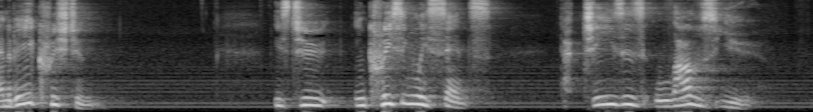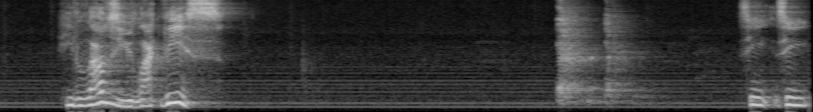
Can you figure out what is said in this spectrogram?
And to be a Christian is to increasingly sense that Jesus loves you. He loves you like this. See, see,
